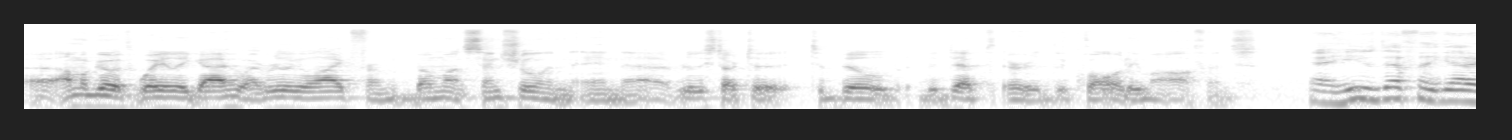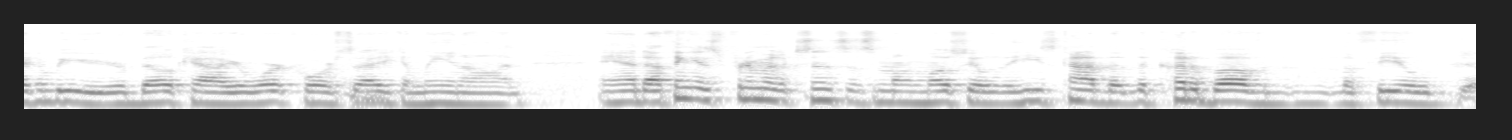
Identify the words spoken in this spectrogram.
uh, I'm gonna go with Whaley, guy who I really like from Beaumont Central, and and uh, really start to to build the depth or the quality of my offense. Yeah, he's definitely a guy who can be your bell cow, your workhorse, mm-hmm. that you can lean on. And I think it's pretty much consensus among most people that he's kind of the, the cut above the field yeah.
